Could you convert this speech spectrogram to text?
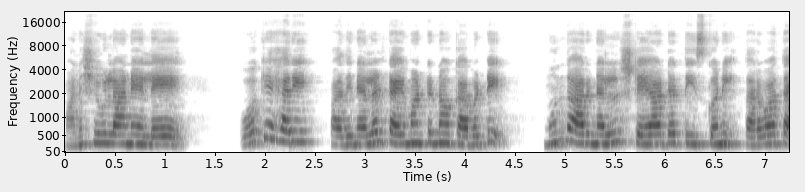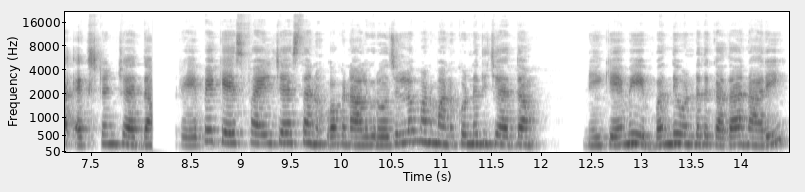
మన శివులానే లే. ఓకే హరి పది నెలలు టైం అంటున్నావు కాబట్టి ముందు ఆరు నెలలు స్టే ఆర్డర్ తీసుకొని తర్వాత ఎక్స్టెండ్ చేద్దాం. రేపే కేసు ఫైల్ చేస్తాను. ఒక నాలుగు రోజుల్లో మనం అనుకున్నది చేద్దాం. నీకేమీ ఇబ్బంది ఉండదు కదా నారి?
